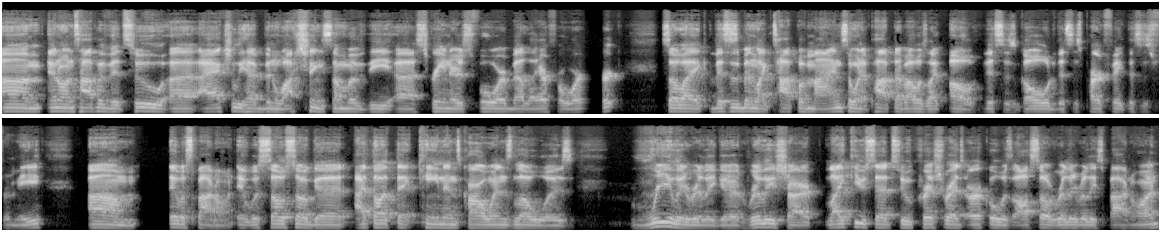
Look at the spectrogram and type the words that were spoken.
Um, and on top of it too, uh, I actually have been watching some of the uh, screeners for Bel Air for work. So like this has been like top of mind. So when it popped up, I was like, oh, this is gold. This is perfect. This is for me. Um, it was spot on. It was so so good. I thought that Keenan's Carl Winslow was really, really good, really sharp. Like you said too, Chris Redd's Urkel was also really, really spot on.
